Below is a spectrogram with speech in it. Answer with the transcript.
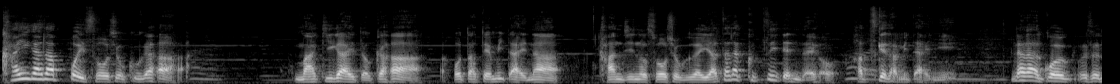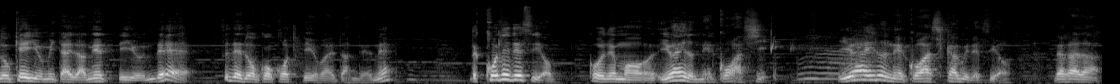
貝殻っぽい装飾が巻貝とかホタテみたいな感じの装飾がやたらくっついてんだよ、はっつけたみたいに。だからこうそれロケイユみたいだねっていうんでそれでロココって呼ばれたんだよね。でこれですよ。これでもいわゆる猫足。いわゆる猫足家具ですよ。だから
